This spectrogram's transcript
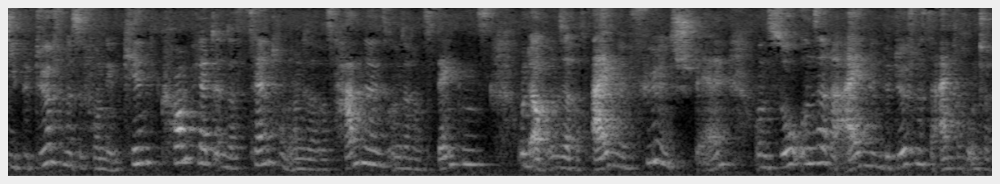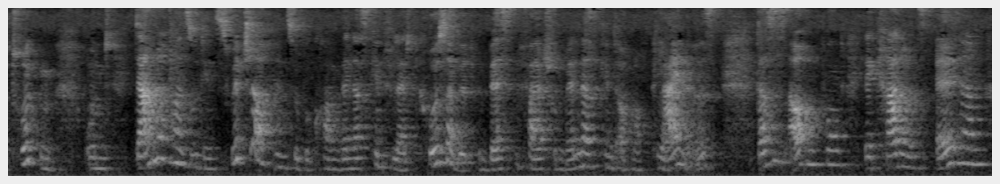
die Bedürfnisse von dem Kind komplett in das Zentrum unseres Handelns, unseres Denkens und auch unseres eigenen Fühlens stellen und so unsere eigenen Bedürfnisse einfach unterdrücken. Und da nochmal so den Switch auch hinzubekommen, wenn das Kind vielleicht größer wird, im besten Fall schon, wenn das Kind auch noch klein ist, das ist auch ein Punkt, der gerade uns Eltern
